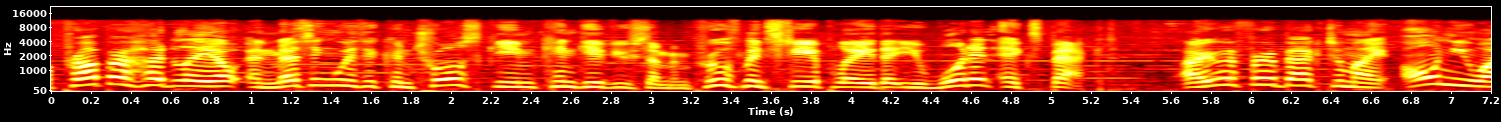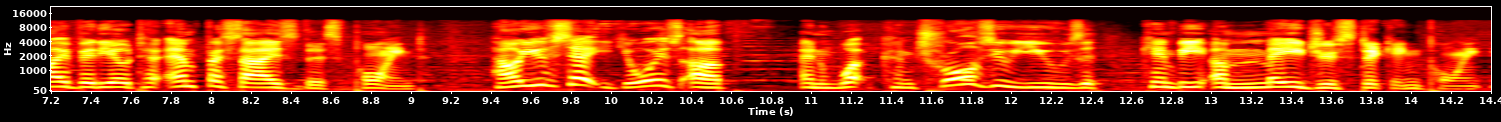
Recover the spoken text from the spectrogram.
A proper HUD layout and messing with your control scheme can give you some improvements to your play that you wouldn't expect. I refer back to my own UI video to emphasize this point. How you set yours up and what controls you use can be a major sticking point.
